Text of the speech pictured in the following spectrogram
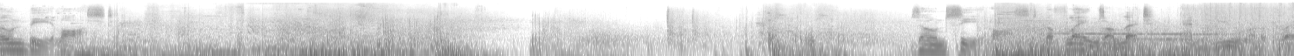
Zone B lost. Zone C lost. The flames are lit, and you are the prey.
